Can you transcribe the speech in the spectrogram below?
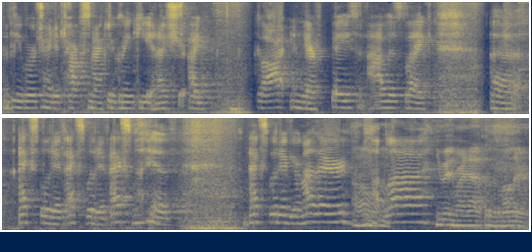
and people were trying to talk smack to Greinke, and I I got in their face, and I was like, uh, expletive, expletive, expletive. Expletive your mother, Oh. blah blah. You went right after the mother.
